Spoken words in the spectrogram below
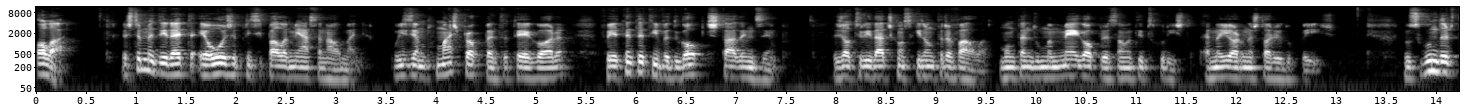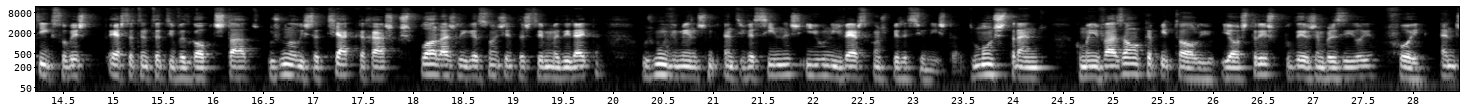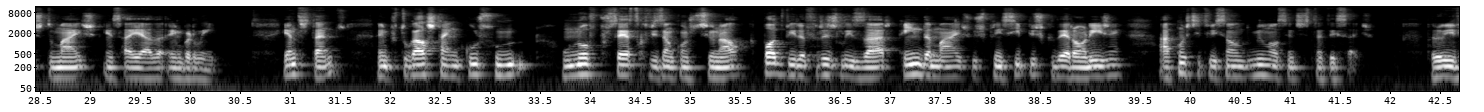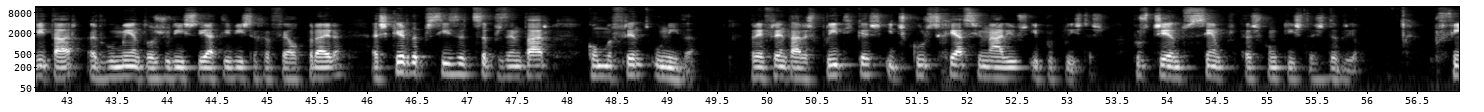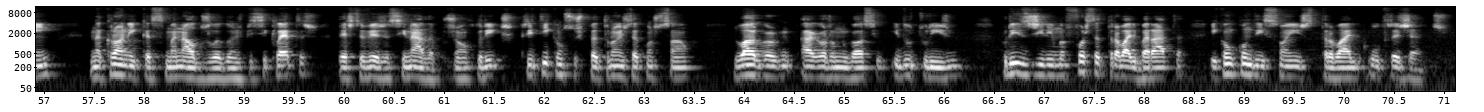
Olá! A extrema-direita é hoje a principal ameaça na Alemanha. O exemplo mais preocupante até agora foi a tentativa de golpe de Estado em dezembro. As autoridades conseguiram travá-la, montando uma mega operação antiterrorista, a maior na história do país. No segundo artigo sobre este, esta tentativa de golpe de Estado, o jornalista Tiago Carrasco explora as ligações entre a extrema-direita, os movimentos anti-vacinas e o universo conspiracionista, demonstrando como a invasão ao Capitólio e aos três poderes em Brasília foi, antes de mais, ensaiada em Berlim. Entretanto, em Portugal está em curso um, um novo processo de revisão constitucional que pode vir a fragilizar ainda mais os princípios que deram origem à Constituição de 1976. Para o evitar, argumenta o jurista e ativista Rafael Pereira, a esquerda precisa de se apresentar como uma frente unida para enfrentar as políticas e discursos reacionários e populistas protegendo sempre as conquistas de Abril. Por fim, na crónica semanal dos ladrões de bicicletas, desta vez assinada por João Rodrigues, criticam-se os patrões da construção, do agronegócio e do turismo por exigirem uma força de trabalho barata e com condições de trabalho ultrajantes.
